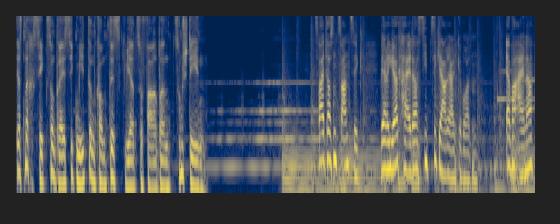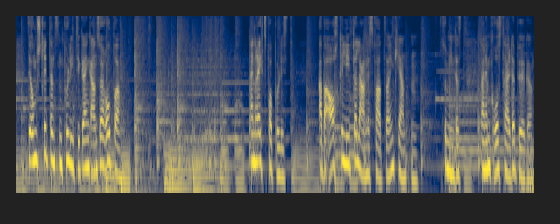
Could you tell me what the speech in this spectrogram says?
Erst nach 36 Metern kommt es quer zur Fahrbahn zum Stehen. 2020 wäre Jörg Haider 70 Jahre alt geworden. Er war einer der umstrittensten Politiker in ganz Europa. Ein Rechtspopulist, aber auch geliebter Landesvater in Kärnten. Zumindest bei einem Großteil der Bürger.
